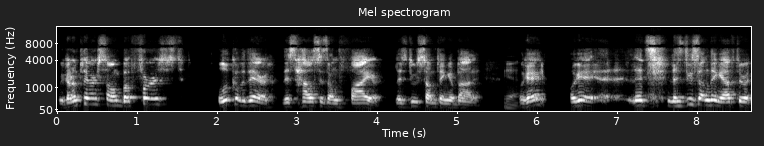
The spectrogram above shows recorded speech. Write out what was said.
We're gonna play our song but first look over there. This house is on fire. Let's do something about it. Yeah. okay? Okay uh, let's let's do something after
